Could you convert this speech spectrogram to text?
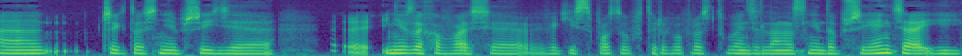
e, czy ktoś nie przyjdzie i nie zachowa się w jakiś sposób, który po prostu będzie dla nas nie do przyjęcia i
